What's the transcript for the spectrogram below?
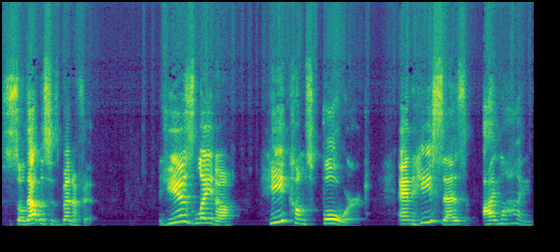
So that was his benefit. Years later, he comes forward and he says, I lied.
